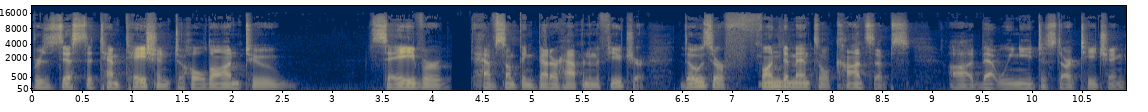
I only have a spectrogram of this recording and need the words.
resist the temptation to hold on to save or have something better happen in the future. Those are fundamental concepts uh, that we need to start teaching.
